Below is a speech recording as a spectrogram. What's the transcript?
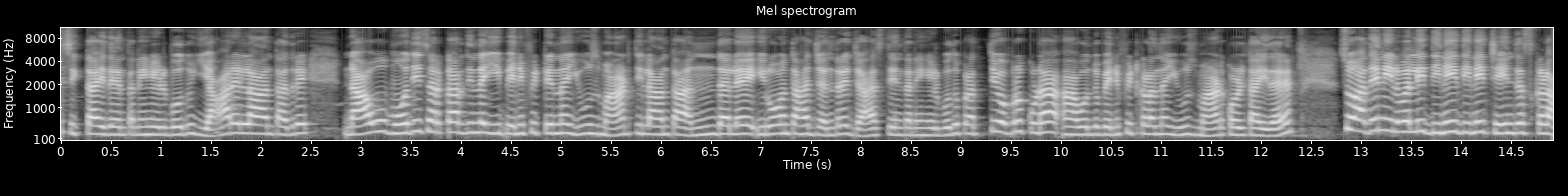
ಸಿಗ್ತಾ ಇದೆ ಅಂತಲೇ ಹೇಳ್ಬೋದು. ಯಾರೆಲ್ಲ ಅಂತ ಅಂದರೆ ನಾವು ಮೋದಿ ಸರ್ಕಾರದಿಂದ ಈ ಬೆನಿಫಿಟನ್ನು ಯೂಸ್ ಮಾಡ್ತಿಲ್ಲ ಅಂತ ಅಂದಲೇ ಇರುವಂತಹ ಜನರೇ ಜಾಸ್ತಿ ಅಂತಲೇ ಹೇಳ್ಬೋದು. ಪ್ರತಿಯೊಬ್ಬರು ಕೂಡ ಆ ಒಂದು ಬೆನಿಫಿಟ್ಗಳನ್ನು ಯೂಸ್ ಮಾಡ್ಕೊಳ್ತಾ ಇದ್ದಾರೆ. ಸೊ, ಅದೇ ನಿಲುವಲ್ಲಿ ದಿನೇ ದಿನೇ ಚೇಂಜಸ್ಗಳು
